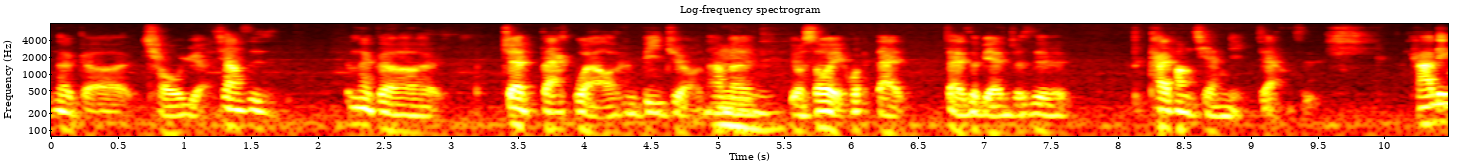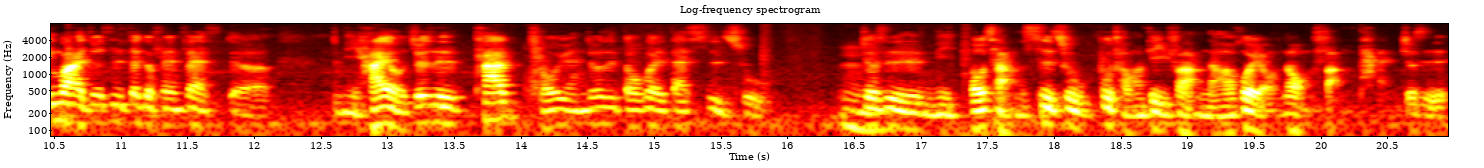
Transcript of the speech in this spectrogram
那个球员，像是那个 Jeff Bagwell 和 Biggio，他们有时候也会在在这边就是开放签名这样子。他另外就是这个 Fan Fest 的，你还有就是他球员就是都会在四处。就是你球场四处不同的地方，然后会有那种访谈，就是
